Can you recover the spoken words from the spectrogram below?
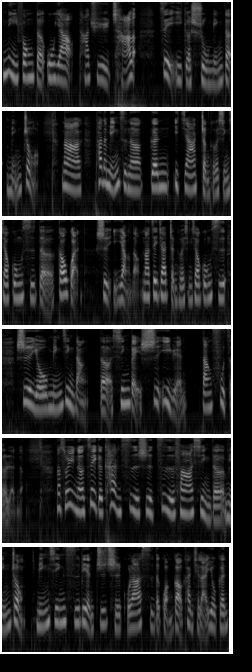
逆风的乌鸦哦，他去查了。这一个署名的民众哦，那他的名字呢，跟一家整合行销公司的高管是一样的。那这家整合行销公司是由民进党的新北市议员当负责人的。那所以呢，这个看似是自发性的民众民心思变支持古拉斯的广告，看起来又跟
